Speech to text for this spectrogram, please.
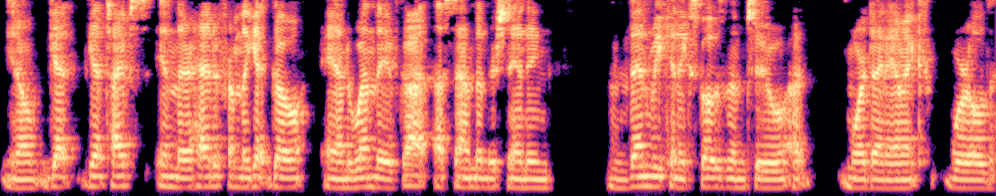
you know, get, get types in their head from the get go? And when they've got a sound understanding, then we can expose them to a more dynamic world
